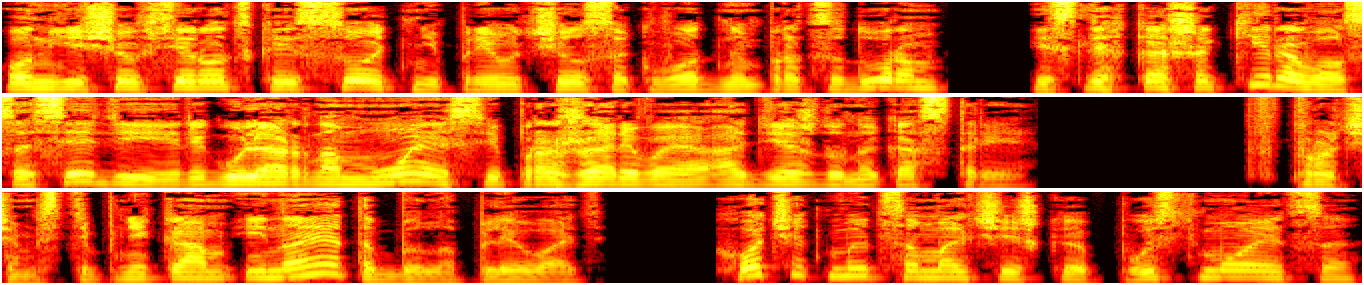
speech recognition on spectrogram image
Он еще в сиротской сотне приучился к водным процедурам и слегка шокировал соседей, регулярно моясь и прожаривая одежду на костре. Впрочем, степнякам и на это было плевать. Хочет мыться мальчишка, пусть моется.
